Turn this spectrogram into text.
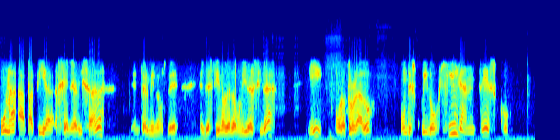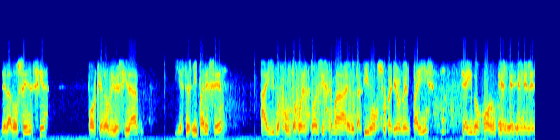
Una apatía generalizada en términos de el destino de la universidad y por otro lado un descuido gigantesco de la docencia porque la universidad y este es mi parecer ha ido junto con todo el sistema educativo superior del país, se ha ido por eh,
